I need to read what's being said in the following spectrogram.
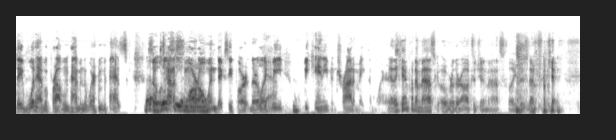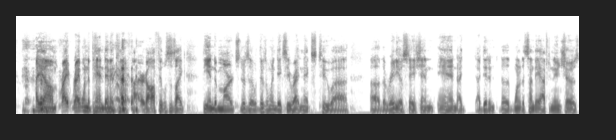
they would have a problem having to wear a mask. That so it was kind of Dixie in the smart on name. Win Dixie part. They're like, Yeah. we we can't even try to make them wear it. Yeah, they can't put a mask over their oxygen mask. Like there's no fucking I um right right when the pandemic kind of fired off, it was just like the end of March. There's a there's a Winn Dixie right next to uh, uh, the radio station, and I I did an, uh, one of the Sunday afternoon shows,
